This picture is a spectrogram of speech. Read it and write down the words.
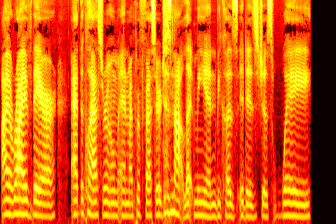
I arrived there at the classroom and my professor does not let me in because it is just way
